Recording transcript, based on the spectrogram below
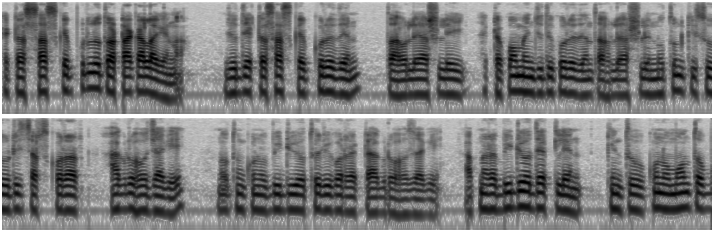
একটা সাবস্ক্রাইব করলেও তো আর টাকা লাগে না। যদি একটা সাবস্ক্রাইব করে দেন তাহলে আসলেই একটা কমেন্ট যদি করে দেন, তাহলে আসলে নতুন কিছু রিসার্চ করার আগ্রহ জাগে, নতুন কোনো ভিডিও তৈরি করার একটা আগ্রহ জাগে। আপনারা ভিডিও দেখলেন, কিন্তু কোনো মন্তব্য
